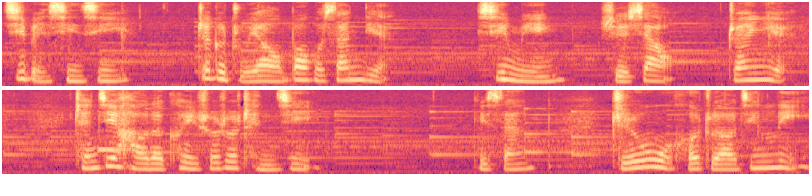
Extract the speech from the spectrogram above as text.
基本信息，这个主要包括三点：姓名、学校、专业。成绩好的可以说说成绩。第三，职务和主要经历。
